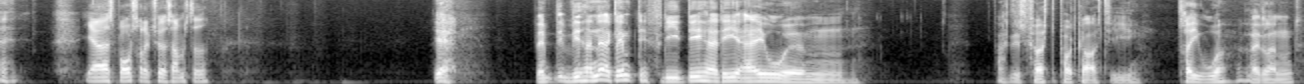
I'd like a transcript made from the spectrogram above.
jeg er sportsredaktør samme sted. Ja, vi havde nær glemt det, fordi det her, det er jo øhm, faktisk første podcast i tre uger, eller et eller andet.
